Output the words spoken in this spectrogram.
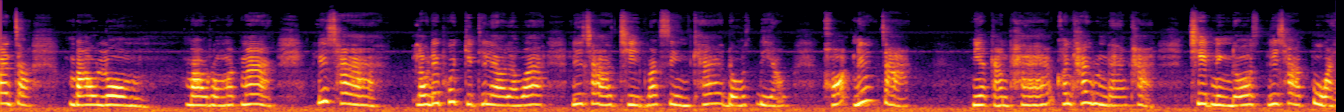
มันจะเบาลง เบาลงมากๆ ลิชาเราได้พูดกิจที่แล้วแล้วว่า ลิชาฉีดวัคซีนแค่โดสเดียว เพราะเนื่องจากมีอาการแพ้ค่อนข้างรุนแรงค่ะ ฉีดหนึ่งโดสลิชาป่วย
